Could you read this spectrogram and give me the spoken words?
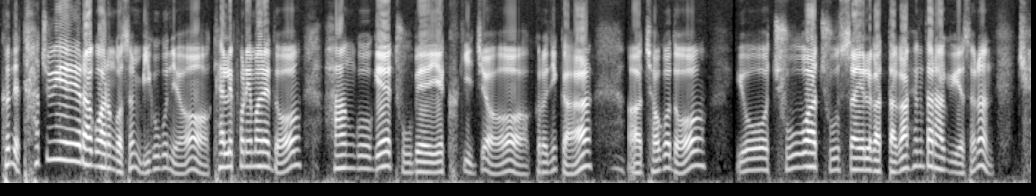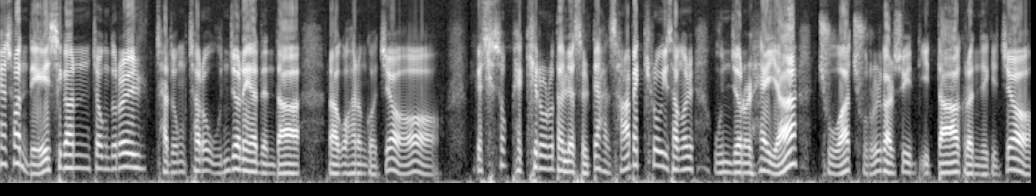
그런데 타주에라고 하는 것은 미국은요. 캘리포니아만 해도 한국의 두 배의 크기죠. 그러니까 어, 적어도 요 주와 주 사이를 갖다가 횡단하기 위해서는 최소한 4시간 정도를 자동차로 운전해야 된다라고 하는 거죠. 그러니까 시속 100km로 달렸을 때 한 400km 이상을 운전을 해야 주와 주를 갈 수 있다 그런 얘기죠.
